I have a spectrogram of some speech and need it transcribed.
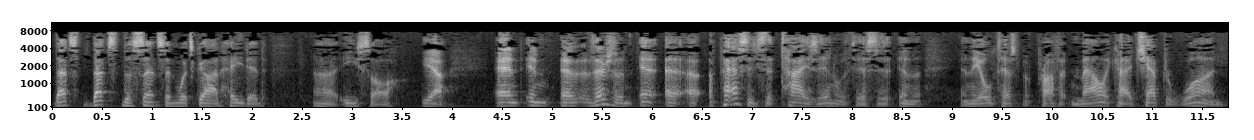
that's that's the sense in which God hated uh, Esau. Yeah, and in, uh, there's a, a, a, passage that ties in with this in the, in the Old Testament prophet Malachi chapter 1,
